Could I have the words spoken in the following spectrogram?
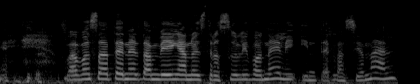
Vamos a tener también a nuestro Zully Bonelli internacional.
